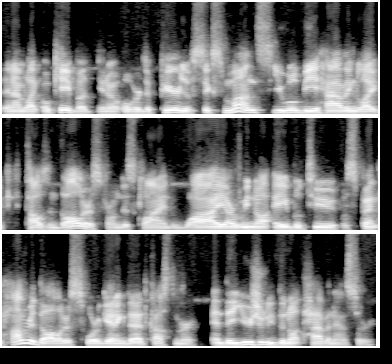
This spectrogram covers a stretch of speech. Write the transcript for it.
Then I'm like, okay, but you know, over the period of six months, you will be having like thousand dollars from this client. Why are we not able to spend hundred dollars for getting that customer? And they usually do not have an answer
